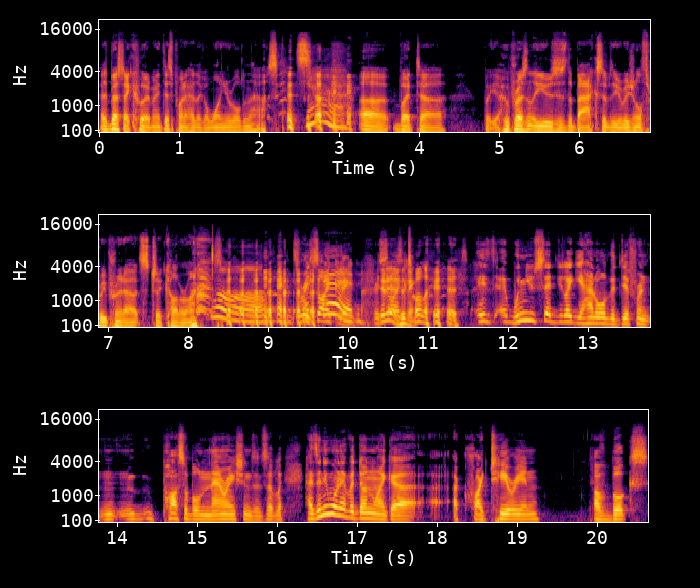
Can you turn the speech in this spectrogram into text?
as best I could. I mean, at this point, I had like a one year old in the house. so, Yeah. uh, but uh, but yeah, who presently uses the backs of the original three printouts to color on. Aw, It's recycling. good. it is. It Recycling. totally is. Is, uh, when you said like you had all the different mm, possible narrations and stuff like, has anyone ever done like a a criterion of books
